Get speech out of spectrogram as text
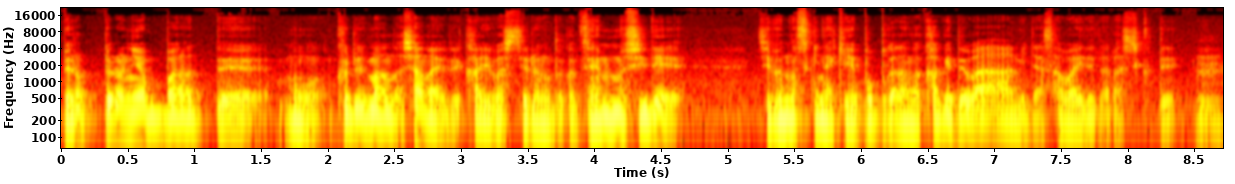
ベロッベロに酔っ払ってもう車の車内で会話してるのとか全無視で自分の好きな k p o p かなんかかけてわーみたいな騒いでたらしくて。うん。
